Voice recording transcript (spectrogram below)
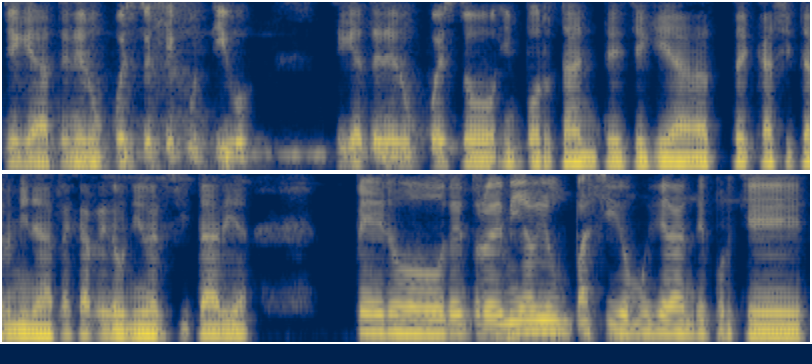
llegué a tener un puesto ejecutivo, llegué a tener un puesto importante, llegué a casi terminar la carrera universitaria, pero dentro de mí había un pasillo muy grande porque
